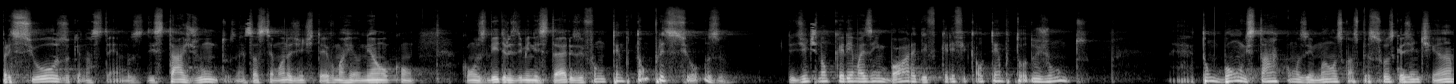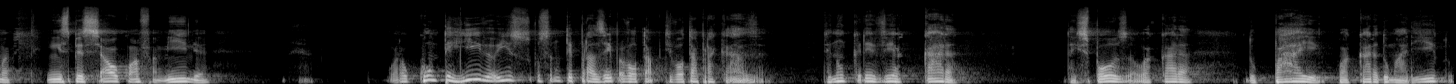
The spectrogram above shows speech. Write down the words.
precioso que nós temos de estar juntos. Nessa semana a gente teve uma reunião com, com os líderes de ministérios e foi um tempo tão precioso de a gente não querer mais ir embora, de querer ficar o tempo todo junto. É tão bom estar com os irmãos, com as pessoas que a gente ama, em especial com a família. Agora, o quão terrível é isso, você não ter prazer para voltar, de voltar para casa, de não querer ver a cara da esposa, ou a cara do pai, ou a cara do marido,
